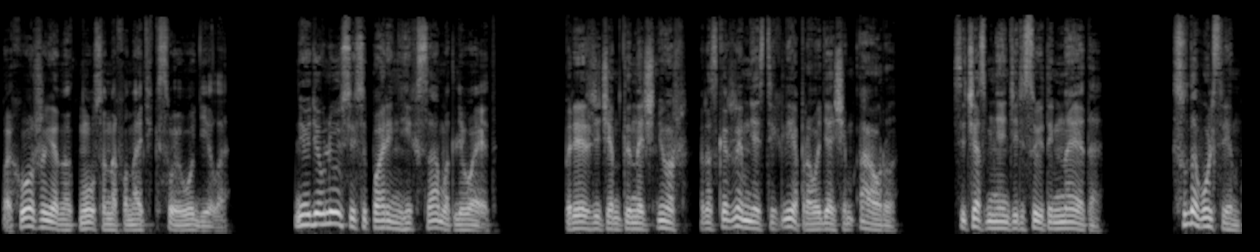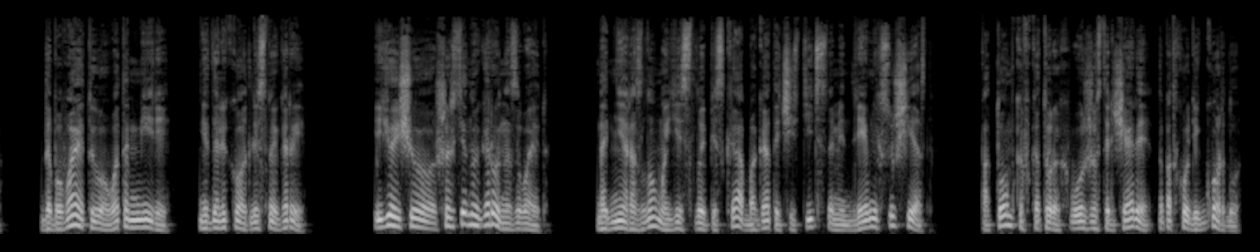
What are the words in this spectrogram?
Похоже, я наткнулся на фанатик своего дела. Не удивлюсь, если парень их сам отливает. Прежде чем ты начнешь, расскажи мне о стекле, проводящем ауру. Сейчас меня интересует именно это. С удовольствием. Добывают его в этом мире, недалеко от лесной горы. Ее еще шерстяной горой называют. На дне разлома есть слой песка, богатый частицами древних существ, потомков которых вы уже встречали на подходе к городу.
